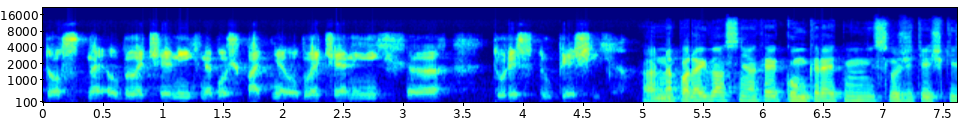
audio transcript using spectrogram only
dost neoblečených nebo špatně oblečených eh, turistů pěších. A napadají vás nějaké konkrétní složitější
